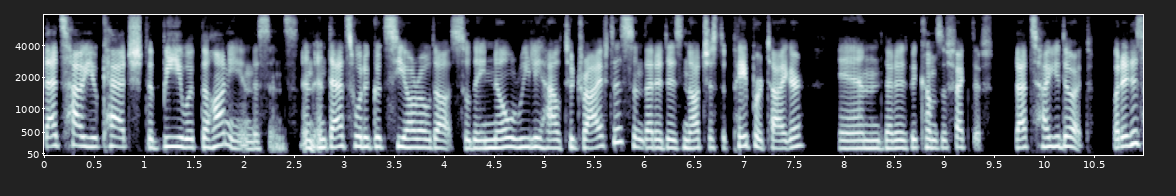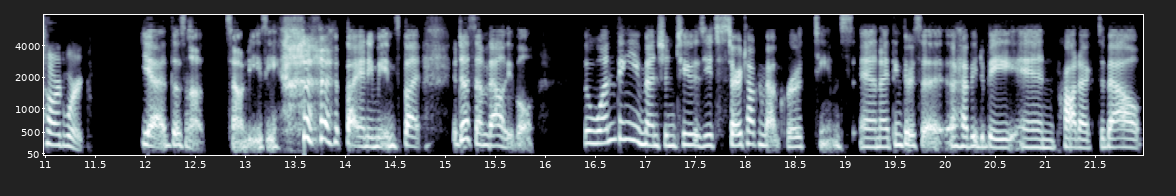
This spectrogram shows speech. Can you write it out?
That's how you catch the bee with the honey in the sense. And, and that's what a good cro does. So they know really how to drive this and that it is not just a paper tiger and that it becomes effective. That's how you do it. But it is hard work. Yeah, it does not sound easy by any means, but it does sound valuable. The one thing you mentioned too is you started talking about growth teams. And I think there's a, a heavy debate in product about,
